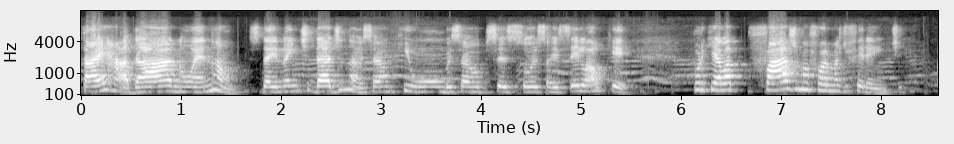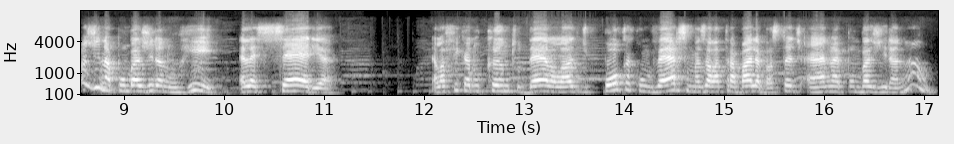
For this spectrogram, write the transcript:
tá errado. Ah, não é não. Isso daí não é entidade, não. Isso é um quiumba, isso é um obsessor, isso aí sei lá o quê. Porque ela faz de uma forma diferente. Imagina a pombagira não ri, ela é séria, ela fica no canto dela, lá de pouca conversa, mas ela trabalha bastante. Ah, não é pombagira, não.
